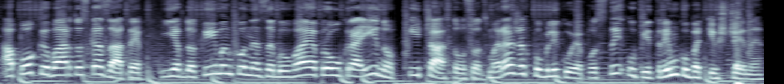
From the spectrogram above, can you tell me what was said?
А поки варто сказати, Євдокименко не забуває про Україну і часто у соцмережах публікує пости у підтримку батьківщини.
